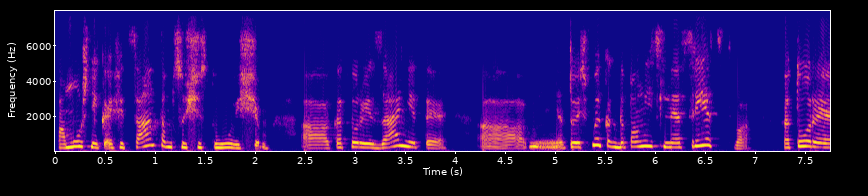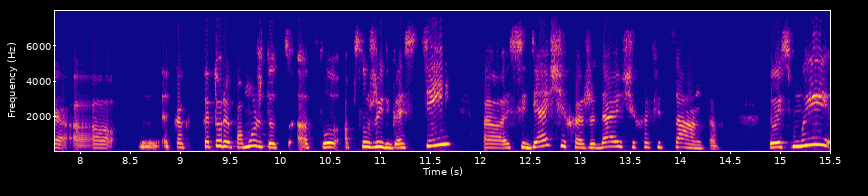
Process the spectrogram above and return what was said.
помощник официантам существующим, а, которые заняты. А, то есть мы как дополнительное средство, которое, которое поможет обслужить гостей, сидящих, ожидающих официантов. То есть мы,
